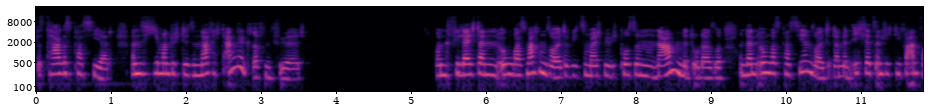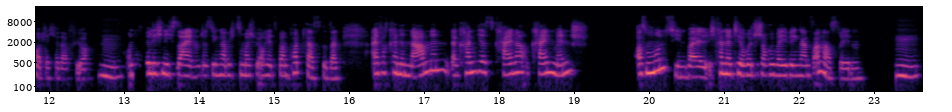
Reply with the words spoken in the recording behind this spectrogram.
des Tages passiert. Wenn sich jemand durch diese Nachricht angegriffen fühlt und vielleicht dann irgendwas machen sollte, wie zum Beispiel, ich poste einen Namen mit oder so, und dann irgendwas passieren sollte, dann bin ich letztendlich die Verantwortliche dafür. Hm. Und das will ich nicht sein. Und deswegen habe ich zum Beispiel auch jetzt beim Podcast gesagt, einfach keine Namen nennen, da kann dir es keiner, kein Mensch aus dem Mund ziehen, weil ich kann ja theoretisch auch über wen ganz anders reden. Mhm.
